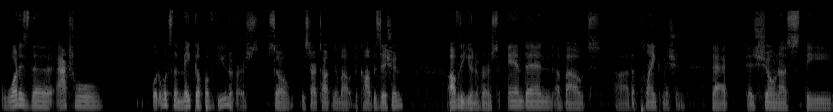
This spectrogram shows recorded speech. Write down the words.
what is the actual what, what's the makeup of the universe? So we start talking about the composition of the universe, and then about uh, the Planck mission that has shown us the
